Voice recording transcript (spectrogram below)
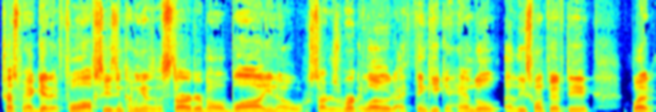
trust me, I get it. Full off season coming in as a starter, blah blah blah. You know, starter's workload. I think he can handle at least 150, but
